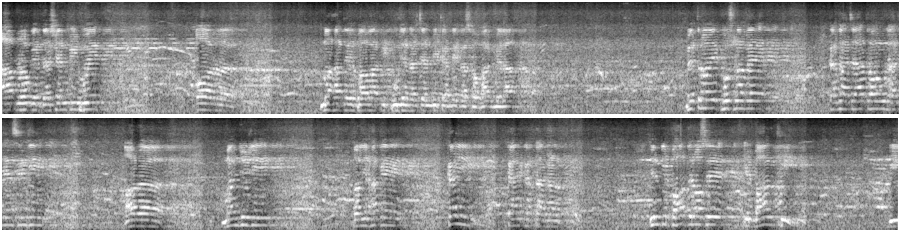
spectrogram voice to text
आप लोगों के दर्शन भी हुए। और महादेव बाबा की पूजन अर्चन भी करने का सौभाग्य मिला। मित्रों, एक घोषणा मैं करना चाहता हूँ। राजेंद्र सिंह जी और मंजू जी, और यहाँ के कई कार्यकर्तागण, जिनकी बहुत दिनों से ये मांग थी कि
